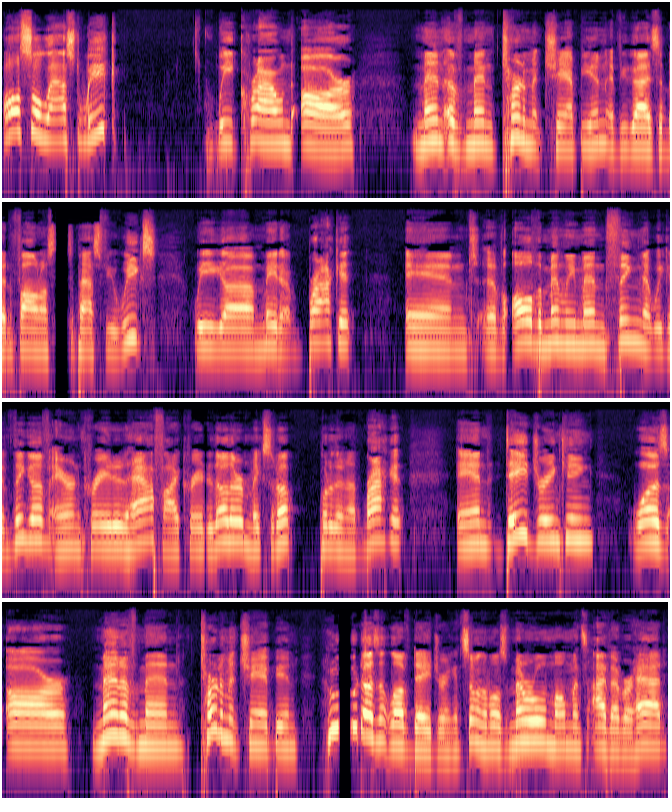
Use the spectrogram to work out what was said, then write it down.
Also, last week, we crowned our Men of Men tournament champion. If you guys have been following us the past few weeks, we uh, made a bracket, and of all the Menly Men thing that we can think of, Aaron created half, I created the other, mix it up, put it in a bracket, and day drinking was our Men of Men tournament champion. Who doesn't love day drinking? Some of the most memorable moments I've ever had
